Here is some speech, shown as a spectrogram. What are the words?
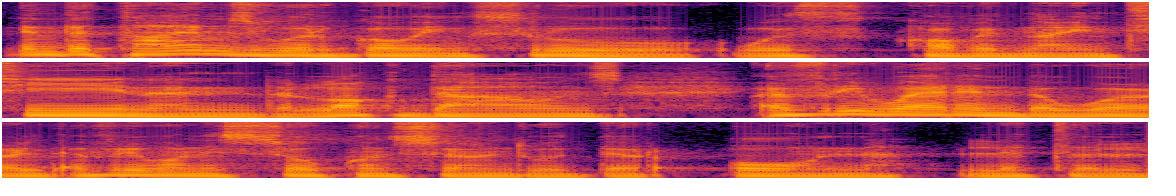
In the times we're going through with COVID-19 and the lockdowns, everywhere in the world, everyone is so concerned with their own little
